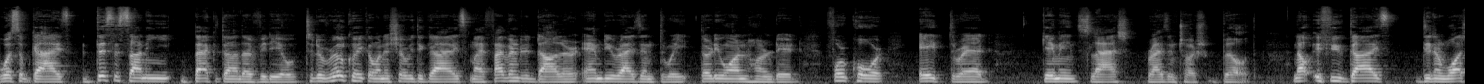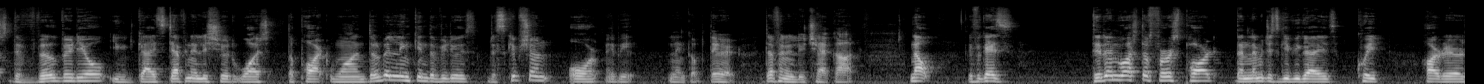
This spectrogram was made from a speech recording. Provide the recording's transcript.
What's up guys, this is Sunny back with another video. Today real quick I want to share with you guys my $500 AMD Ryzen 3 3100 4 core 8 thread gaming slash Ryzentosh build. Now if you guys didn't watch the build video, you guys definitely should watch the part 1. There'll be a link in the video's description or maybe link up there. Definitely check out. Now if you guys didn't watch the first part, then let me just give you guys quick hardware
